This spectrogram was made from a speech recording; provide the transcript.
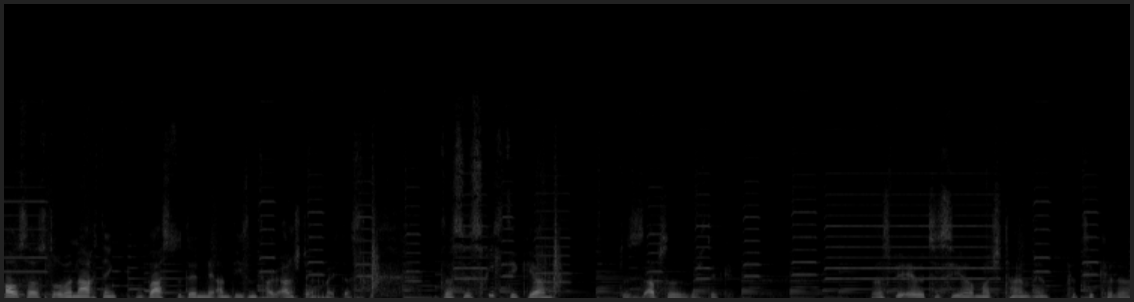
Haus aus darüber nachdenken, was du denn an diesem Tag anstellen möchtest. Das ist richtig, ja? Das ist absolut richtig. Just be able to see how much time in particular.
